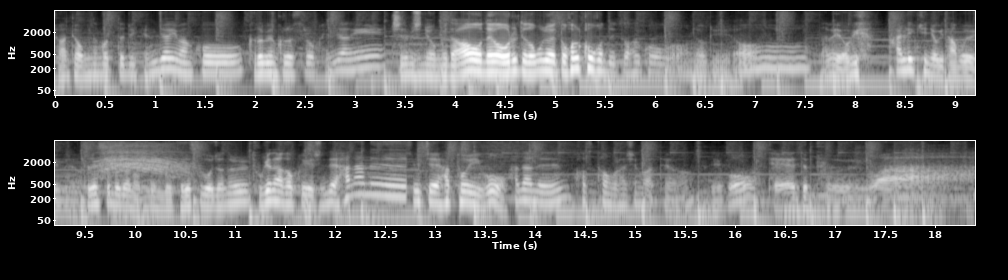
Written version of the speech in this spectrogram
저한테 없는 것들이 굉장히 많고 그러면 그럴수록 굉장히 지름신이 옵니다. 아우 내가 어릴 때 너무 좋아했던 헐크호건도 있어 헐크호건 여기. 어. 그다음에 여기 할리퀸 여기 다 모여 있네요. 드레스 버전 없는데 드레스 버전을 두 개나 갖고 계신데 하나는 실제 핫토이고 하나는 custom을 하신 것 같아요. 그리고 데드풀 와.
